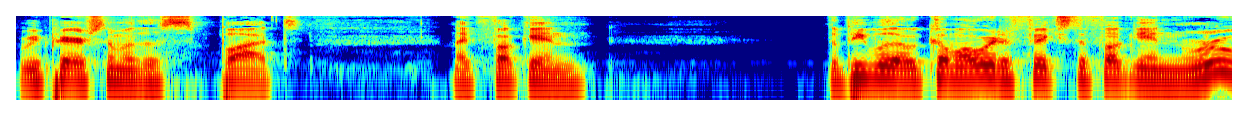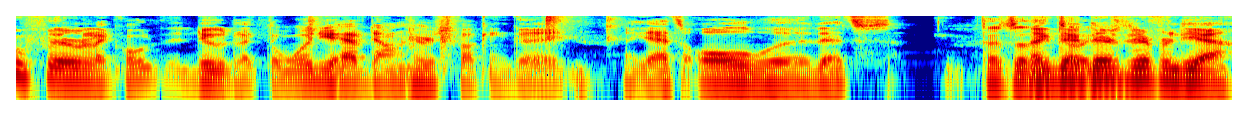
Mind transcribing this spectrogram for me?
repair some of the spots. Like fucking the people that would come over to fix the fucking roof, they were like, "Oh, dude, like the wood you have down here is fucking good. Like that's old wood. That's That's what like they there, told there's a difference. Yeah,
